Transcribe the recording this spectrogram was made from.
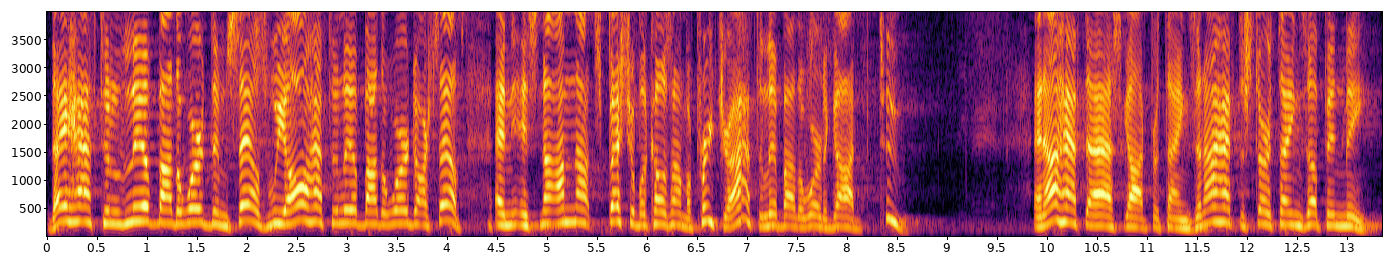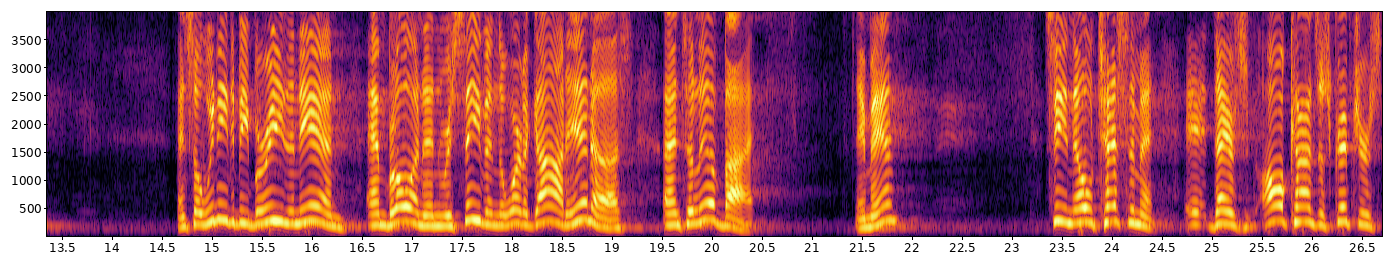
They have to live by the word themselves. We all have to live by the word ourselves. And it's not, I'm not special because I'm a preacher. I have to live by the word of God too. And I have to ask God for things, and I have to stir things up in me. And so we need to be breathing in and blowing and receiving the Word of God in us and to live by it. Amen? See, in the Old Testament, it, there's all kinds of scriptures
